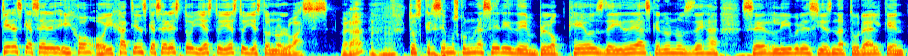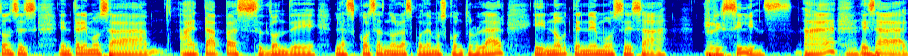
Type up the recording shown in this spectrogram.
Tienes que hacer, hijo o hija, tienes que hacer esto y esto y esto y esto no lo haces, ¿verdad? Entonces crecemos con una serie de bloqueos de ideas que no nos deja ser libres y es natural que entonces entremos a, a etapas donde las cosas no las podemos controlar y no tenemos esa resilience, ¿ah? esa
